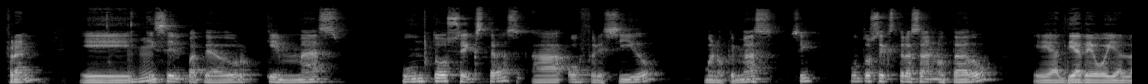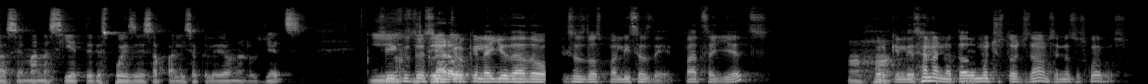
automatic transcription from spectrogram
Fran, es el pateador que más puntos extras ha ofrecido, bueno, que más, sí, puntos extras ha anotado eh, al día de hoy, a la semana 7, después de esa paliza que le dieron a los Jets. Y, sí, justo y creo que le ha ayudado esos dos palizas de Pats a Jets, ajá. porque les han anotado muchos touchdowns en esos juegos.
